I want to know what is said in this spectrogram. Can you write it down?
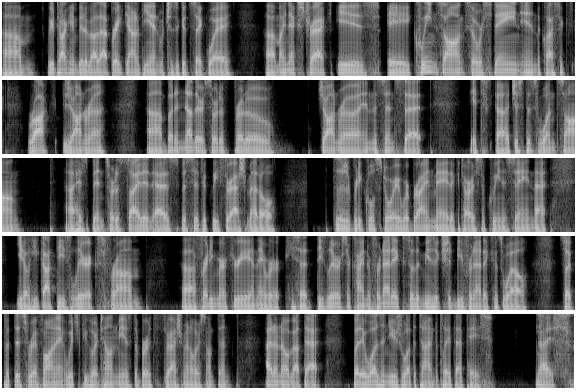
um, we were talking a bit about that breakdown at the end which is a good segue uh, my next track is a queen song so we're staying in the classic rock genre uh, but another sort of proto genre in the sense that it's uh, just this one song uh, has been sort of cited as specifically thrash metal. So there's a pretty cool story where Brian May, the guitarist of Queen, is saying that you know he got these lyrics from uh, Freddie Mercury, and they were he said these lyrics are kind of frenetic, so the music should be frenetic as well. So I put this riff on it, which people are telling me is the birth of thrash metal or something. I don't know about that, but it was unusual at the time to play at that pace. Nice.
